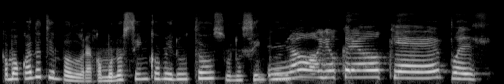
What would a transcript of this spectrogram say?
¿Cómo cuánto tiempo dura? ¿Como unos cinco minutos? ¿Unos cinco No, yo creo que pues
